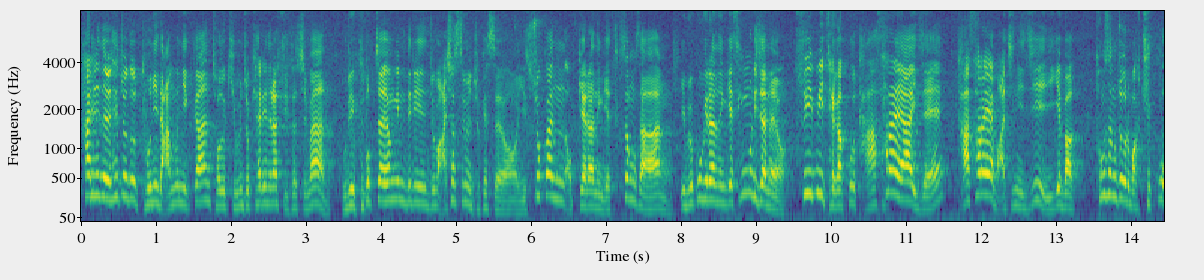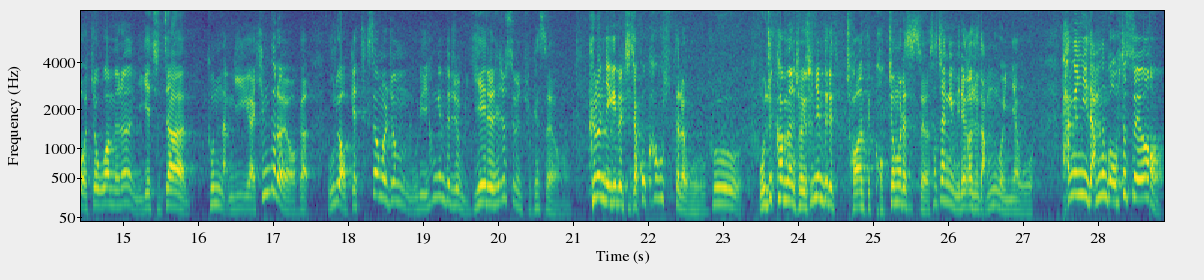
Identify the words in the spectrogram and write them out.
할인을 해줘도 돈이 남으니까 저도 기분 좋게 할인을 할 수 있었지만 우리 구독자 형님들이 좀 아셨으면 좋겠어요. 이 수족관 업계라는 게 특성상 이 물고기라는 게 생물이잖아요. 수입이 돼갖고 다 살아야 이제 다 살아야 마진이지 이게 막 통상적으로 막 죽고 어쩌고 하면은 이게 진짜 돈 남기기가 힘들어요. 그러니까 우리 업계 특성을 좀 우리 형님들이 좀 이해를 해줬으면 좋겠어요. 그런 얘기를 진짜 꼭 하고 싶더라고. 그 오죽하면 저희 손님들이 저한테 걱정을 했었어요. 사장님 이래가지고 남는 거 있냐고. 당연히 남는 거 없었어요.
